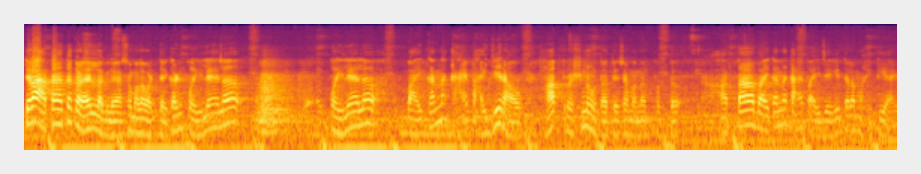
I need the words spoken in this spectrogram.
त्याला आता आता कळायला लागलंय असं मला वाटतंय. कारण पहिल्याला पहिल्याला बायकांना काय पाहिजे राव? हा प्रश्न होता त्याच्या मनात फक्त. आता बायकांना काय पाहिजे हे त्याला माहिती आहे.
